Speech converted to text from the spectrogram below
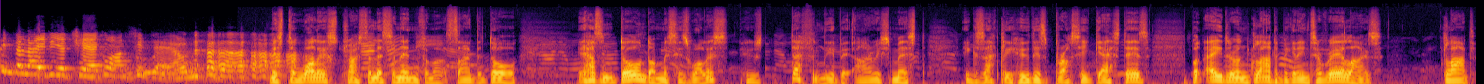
bring the lady a chair. Go on, sit down. Mr. Wallace tries to listen in from outside the door. It hasn't dawned on Mrs. Wallace, who's definitely a bit Irish missed, exactly who this brassy guest is, but Ada and Glad are beginning to realise. Glad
